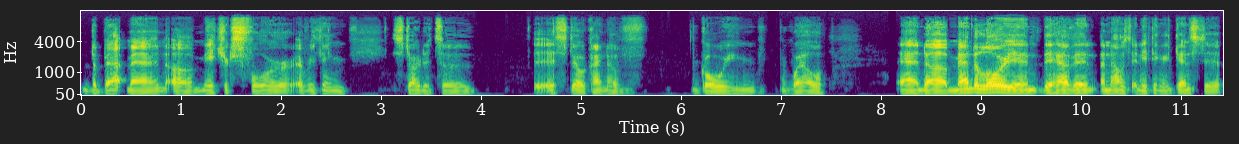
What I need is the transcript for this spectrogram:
the Batman, uh, Matrix Four, everything started to. It's still kind of going well, and uh, Mandalorian they haven't announced anything against it.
